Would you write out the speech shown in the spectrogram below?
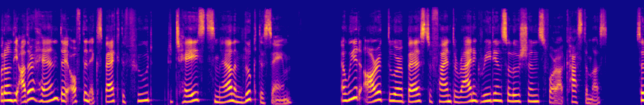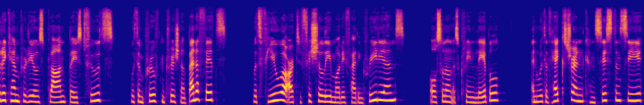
But on the other hand, they often expect the food to taste, smell, and look the same. And we at ARIC do our best to find the right ingredient solutions for our customers so they can produce plant based foods with improved nutritional benefits, with fewer artificially modified ingredients, also known as clean label, and with a texture and consistency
